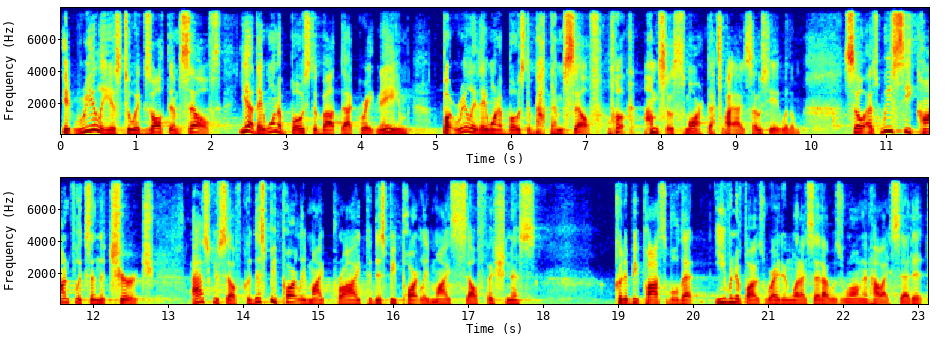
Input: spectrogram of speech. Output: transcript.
it really is to exalt themselves. Yeah, they want to boast about that great name, but really they want to boast about themselves. Look, I'm so smart. That's why I associate with them. So as we see conflicts in the church, ask yourself could this be partly my pride? Could this be partly my selfishness? Could it be possible that even if I was right in what I said, I was wrong in how I said it?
